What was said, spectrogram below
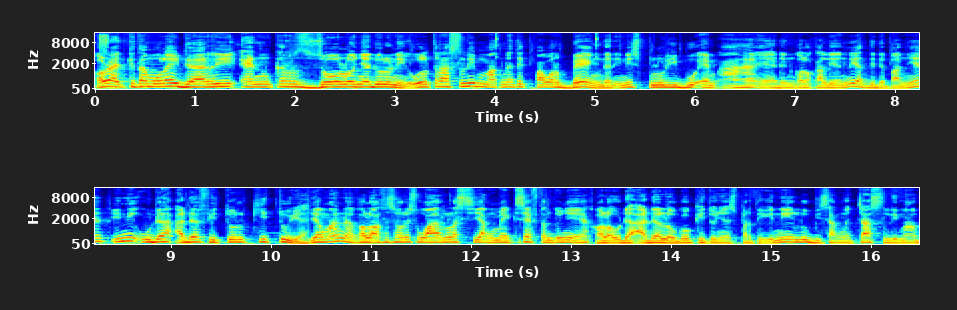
Alright, kita mulai dari Anker Zolo-nya dulu nih. Ultra Slim Magnetic Power Bank dan ini 10.000 mAh ya. Dan kalau kalian lihat di depannya, ini udah ada fitur Kitu ya. Yang mana kalau aksesoris wireless yang MagSafe tentunya ya. Kalau udah ada logo Kitunya seperti ini, lu bisa ngecas 15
